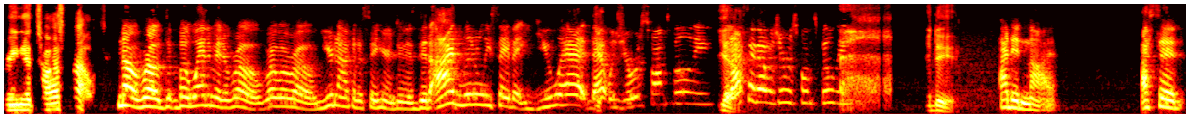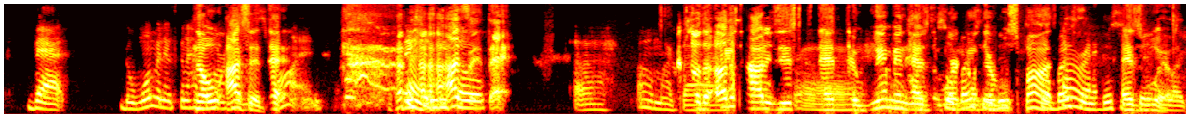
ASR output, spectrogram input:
bring that to our spouse. No, Ro, but wait a minute, Ro, Ro, Ro, Ro. You're not going to sit here and do this. Did I literally say that you had that was your responsibility? Did I say that was your responsibility? You did. I did not. I said that the woman is going to have No, to I said that. respond. They I so- said that. Uh, oh my god. So the other side is this that the women has to So work on their this- response. So basically, Alright. this is As well. like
